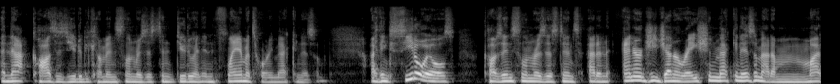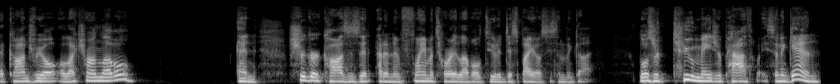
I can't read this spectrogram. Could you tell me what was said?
And that causes you to become insulin resistant due to an inflammatory mechanism. I think seed oils cause insulin resistance at an energy generation mechanism at a mitochondrial electron level. And sugar causes it at an inflammatory level due to dysbiosis in the gut. Those are two major pathways. And again,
